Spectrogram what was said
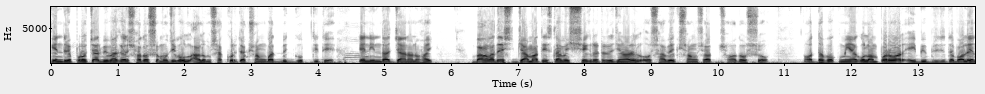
কেন্দ্রীয় প্রচার বিভাগের সদস্য মুজিবুল আলম স্বাক্ষরিত এক সংবাদ বিজ্ঞপ্তিতে এ নিন্দা জানানো হয়। বাংলাদেশ জামাত ইসলামীর সেক্রেটারি জেনারেল ও সাবেক সংসদ সদস্য অধ্যাপক মিয়া গোলাম পরোয়ার এই বিবৃতিতে বলেন,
